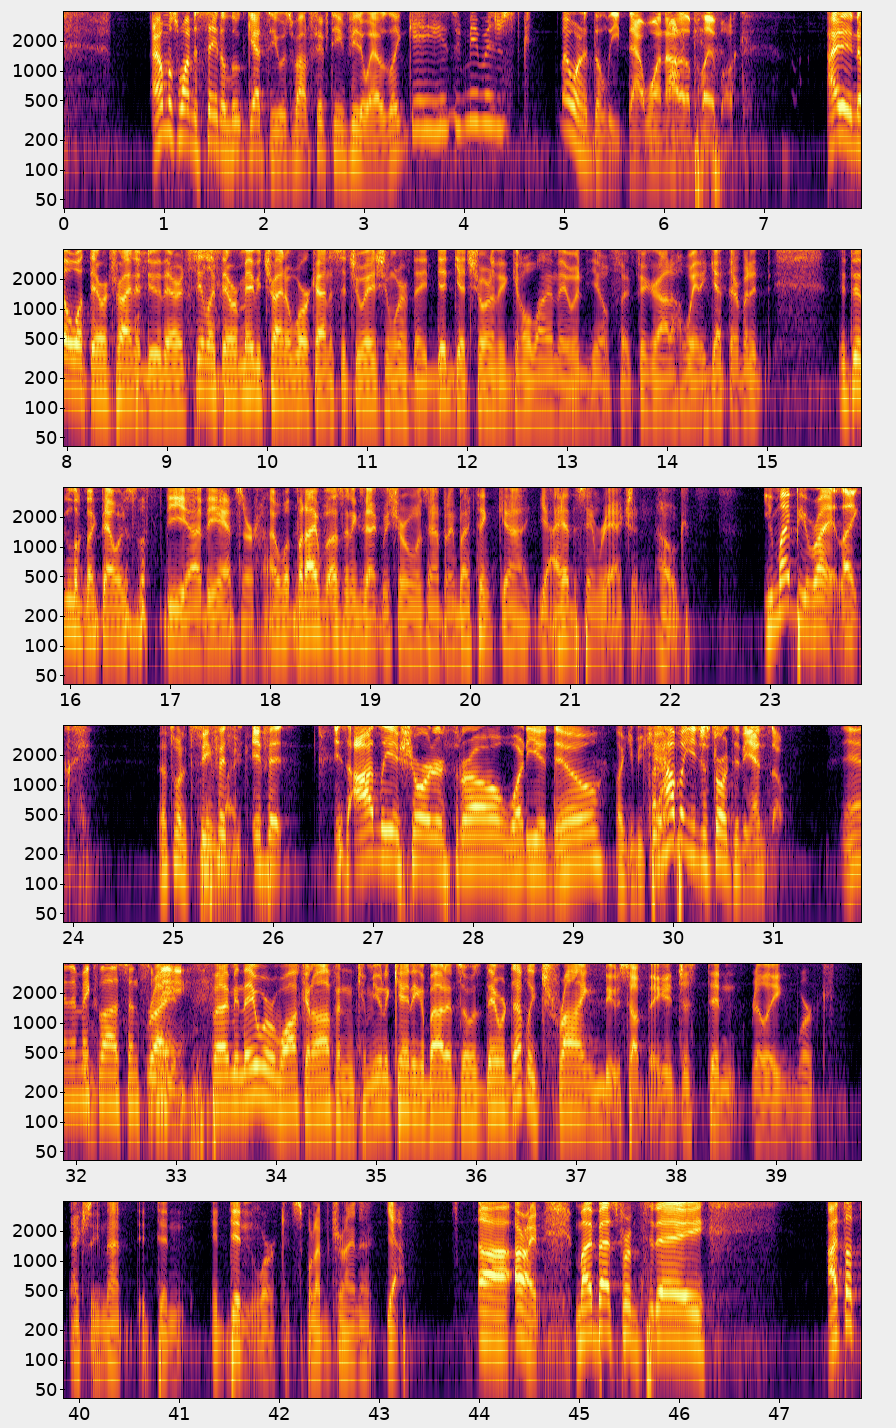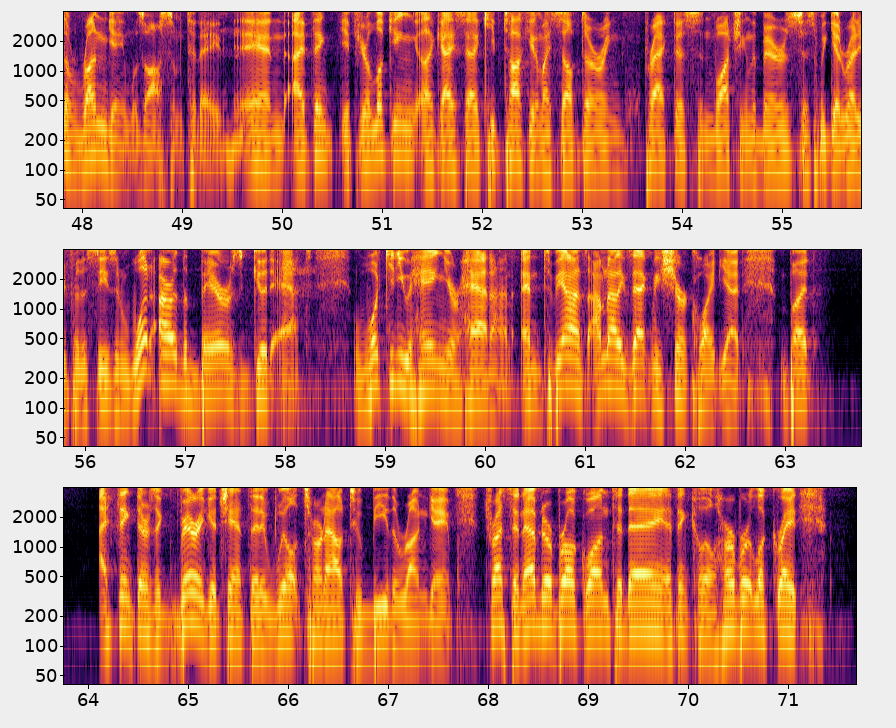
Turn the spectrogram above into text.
I almost wanted to say to Luke Getsy, who was about 15 feet away, I was like, hey, maybe I just might want to delete that one out of the playbook. I didn't know what they were trying to do there. It seemed like they were maybe trying to work on a situation where if they did get short of the goal line, they would you know f- figure out a way to get there. But it it didn't look like that was the the uh, the answer. I w- but I wasn't exactly sure what was happening. But I think uh, yeah, I had the same reaction. Hoge. You might be right. Like That's what it seemed if it like. if it is oddly a shorter throw, what do you do? Like if you But can't. how about you just throw it to the end zone? Yeah, that makes a lot of sense to Right, me. but I mean, they were walking off and communicating about it, so it was, they were definitely trying to do something. It just didn't really work. Actually, not it didn't. It didn't work. It's what I'm trying to. Yeah. Uh, all right, my best from today. I thought the run game was awesome today, mm-hmm. and I think if you're looking, like I said, I keep talking to myself during practice and watching the Bears as we get ready for the season. What are the Bears good at? What can you hang your hat on? And to be honest, I'm not exactly sure quite yet, but I think there's a very good chance that it will turn out to be the run game. Trestan Ebner broke one today. I think Khalil Herbert looked great.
